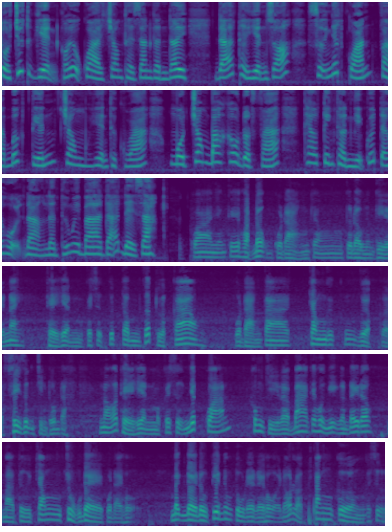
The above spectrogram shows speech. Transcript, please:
tổ chức thực hiện có hiệu quả trong thời gian gần đây đã thể hiện rõ sự nhất quán và bước tiến trong hiện thực hóa một trong ba khâu đột phá theo tinh thần nghị quyết đại hội Đảng lần thứ 13 đã đề ra. Qua những cái hoạt động của Đảng trong từ đầu nhiệm kỳ đến nay, thể hiện một cái sự quyết tâm rất là cao của Đảng ta trong cái việc à, xây dựng chỉnh đốn Đảng. Nó thể hiện một cái sự nhất quán, không chỉ là ba cái hội nghị gần đây đâu, mà từ trong chủ đề của đại hội. Mệnh đề đầu tiên trong chủ đề đại hội đó là tăng cường cái sự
